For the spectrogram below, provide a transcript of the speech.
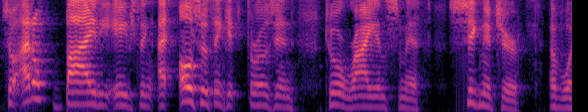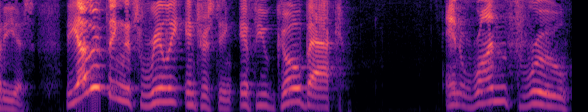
So I don't buy the age thing. I also think it throws in to a Ryan Smith signature of what he is. The other thing that's really interesting, if you go back and run through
